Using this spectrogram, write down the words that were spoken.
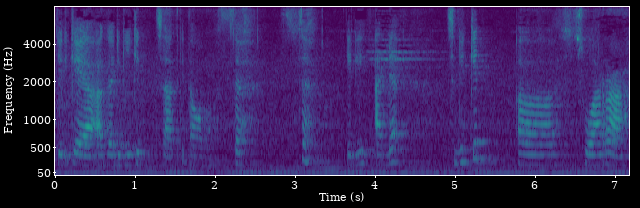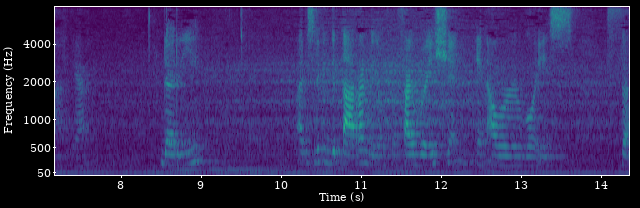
Jadi kayak agak digigit saat kita ngomong the the. Jadi ada sedikit uh, suara ya dari ada sedikit getaran gitu vibration in our voice. The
